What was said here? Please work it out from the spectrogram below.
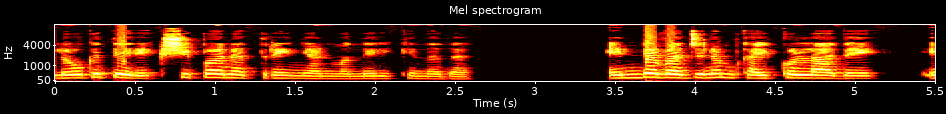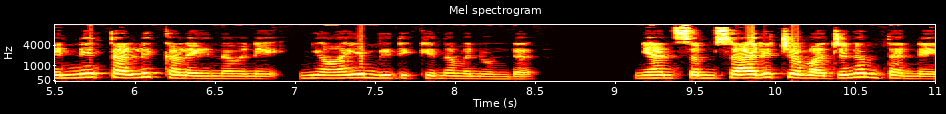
ലോകത്തെ രക്ഷിപ്പാൻ അത്രേ ഞാൻ വന്നിരിക്കുന്നത്. എന്റെ വചനം കൈക്കൊള്ളാതെ എന്നെ തള്ളിക്കളയുന്നവനെ ന്യായം വിധിക്കുന്നവനുണ്ട്. ഞാൻ സംസാരിച്ച വചനം തന്നെ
